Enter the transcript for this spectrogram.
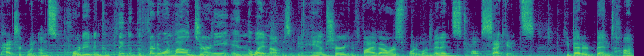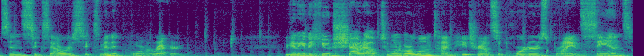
Patrick went unsupported and completed the 31 mile journey in the White Mountains of New Hampshire in 5 hours, 41 minutes, 12 seconds. He bettered Ben Thompson's 6 hours, 6 minute former record. We gotta give a huge shout out to one of our longtime Patreon supporters, Brian Sands,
